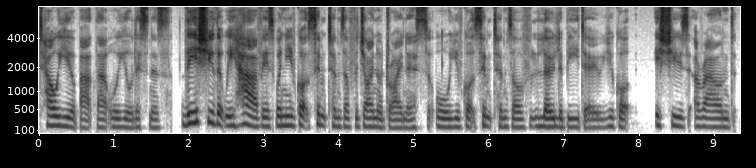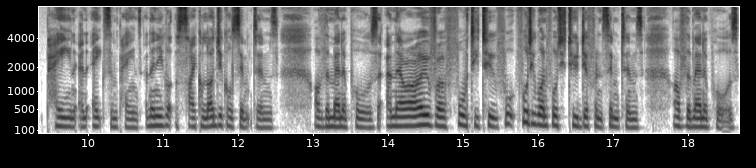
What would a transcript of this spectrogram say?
tell you about that or your listeners. The issue that we have is when you've got symptoms of vaginal dryness or you've got symptoms of low libido, you've got issues around pain and aches and pains. And then you've got the psychological symptoms of the menopause. And there are over 42, 41, 42 different symptoms of the menopause.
